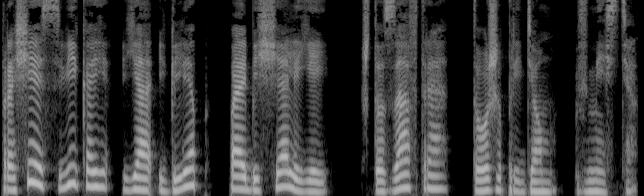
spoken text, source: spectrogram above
Прощаясь с Викой, я и Глеб пообещали ей, что завтра тоже придем вместе.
